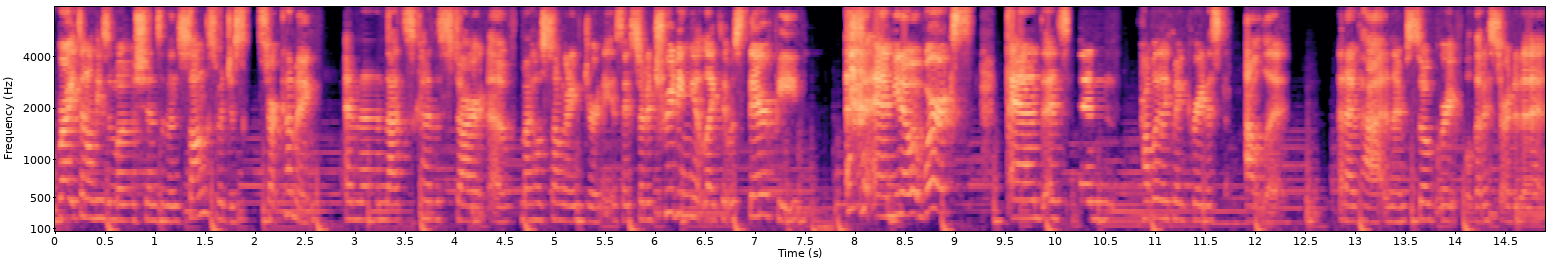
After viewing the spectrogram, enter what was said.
write down all these emotions, and then songs would just start coming. And then that's kind of the start of my whole songwriting journey. Is I started treating it like it was therapy, and you know it works. And it's been probably like my greatest outlet that I've had, and I'm so grateful that I started it.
